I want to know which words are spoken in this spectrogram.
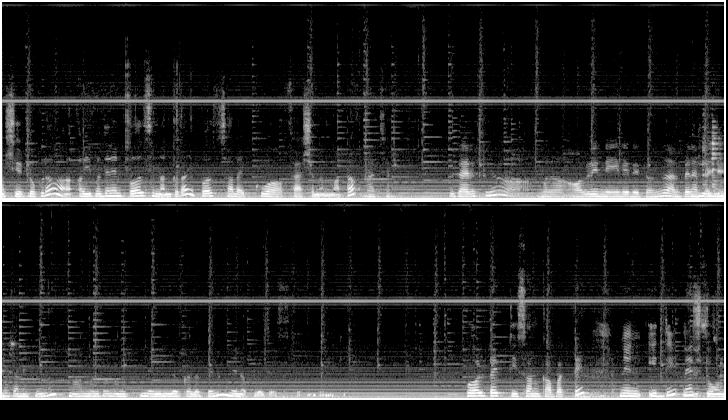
ఆ షేడ్లో కూడా ఈ మధ్య నేను పర్ల్స్ ఉన్నాను కదా ఈ పర్ల్స్ చాలా ఎక్కువ ఫ్యాషన్ అనమాట డైరెక్ట్గా మన ఆల్రెడీ నెయిల్ ఏదైతే ఉందో దానిపైన అప్లై దానికి నేను నార్మల్గా మన నెయిల్ కలర్ పైన నేను అప్లై చేస్తాను దీనికి. పర్ల్ టైప్ తీసాను కాబట్టి నేను ఇది నేను స్టోన్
